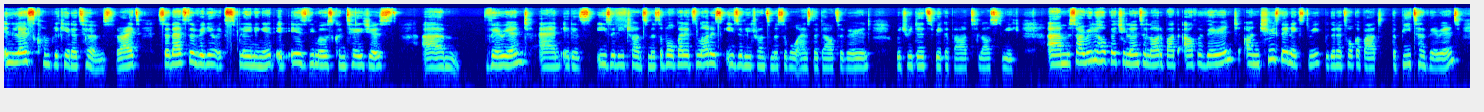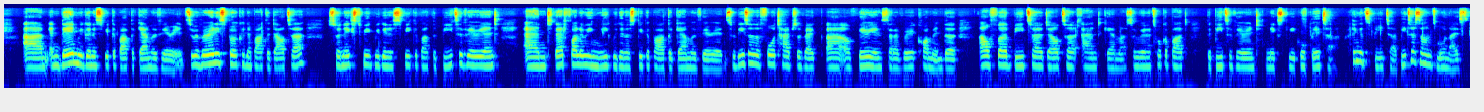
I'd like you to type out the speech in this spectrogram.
in less complicated terms, right? So that's the video explaining it. It is the most contagious um, variant and it is easily transmissible, but it's not as easily transmissible as the Delta variant, which we did speak about last week. Um, so I really hope that you learned a lot about the Alpha variant. On Tuesday next week, we're going to talk about the Beta variant. Um, and then we're going to speak about the Gamma variant. So we've already spoken about the Delta. So next week we're going to speak about the beta variant, and that following week we're going to speak about the gamma variant. So these are the four types of uh, of variants that are very common: the alpha, beta, delta, and gamma. So we're going to talk about the beta variant next week, or beta. I think it's beta. Beta sounds more nice.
